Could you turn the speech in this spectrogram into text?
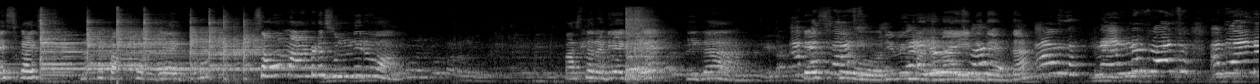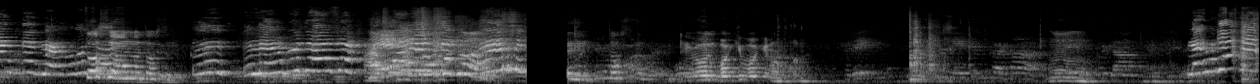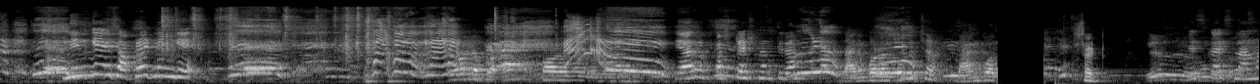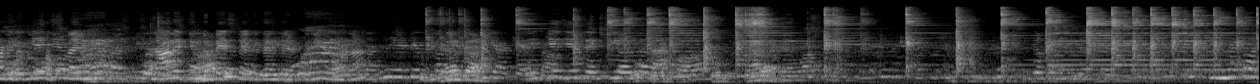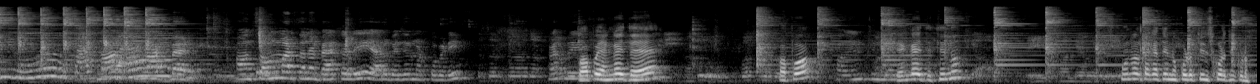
ಎಸ್ ಗೈಸ್ ನೋಡಿ ಪಾಸ್ತಾ ರೆಡಿ ಆಯ್ತು. ಸೌಂಡ್ ಮಾಡ್ಬಿಡು ಸುಮ್ಮನಿರು ಪಾಸ್ತಾ ರೆಡಿ ಆಗಿದೆ. ಈಗ ಟೇಸ್ಟ್ ರಿವ್ಯೂ ಮಾಡೋಣ ಹೇಗಿದೆ ಅಂತ. ತೋರಿಸಿ ಅವನ್ನ ತೋರಿಸಿ ಹ್ಮ್, ನಂಗೂ ತೋರ್ಸು. ತೋರಿಸಿ ಇವನು ಬಗ್ಗಿ ಬಗ್ಗಿ ನೋಡ್ತಾನೆ ನಂಗೆ ನಿನ್ಗೆ ಸಪ್ರೇಟ್ ನಿನ್ಗೆ ಯಾರು ಫಸ್ಟ್ ಟೇಸ್ಟ್ ನೋಡ್ತೀರಾ ಸ್ಟಾರ್ಟ್ ಎಸ್ ನಾನು ಮಾಡಿರೋದು ಫಸ್ಟ್ ಟೈಮ್ ನಾನೇ ತಿಂದು ಟೇಸ್ಟ್ ಹೇಗಿದೆ ಅಂತ ಹೇಳ್ತೀನಿ ನೋಡೋಣ. ನಾಟ್ ನಾಟ್ ಬ್ಯಾಡ್ ಅವ್ನು ಸೌಂಡ್ ಮಾಡ್ತಾನೆ ಬ್ಯಾಕಲ್ಲಿ ಯಾರು ಬೇಜಾರು ಮಾಡ್ಕೋಬೇಡಿ. ಪಾಪ ಹೆಂಗೈತೆ? ಪಾಪ ಹೆಂಗೈತೆ? ತಿನ್ನು. ಸ್ಪೂನಲ್ಲಿ ತಗ ತಿನ್ನು ಕೊಡು ತಿನ್ಸ್ಕೊಡ್ತೀನಿ ಕೊಡು.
